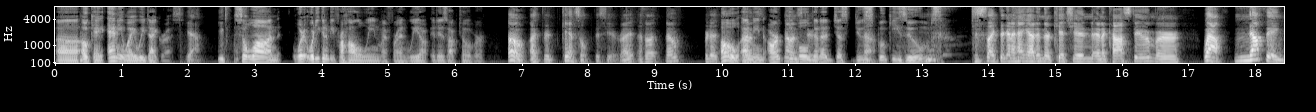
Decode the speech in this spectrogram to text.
Uh, okay. Anyway, we digress. Yeah. You- So, Lon, what, what are you going to be for Halloween, my friend? We are. It is October. Oh, I canceled this year, right? I thought no. Not- Oh, no I mean, aren't no people going to just do No. spooky zooms? just like they're gonna hang out in their kitchen in a costume or wow nothing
